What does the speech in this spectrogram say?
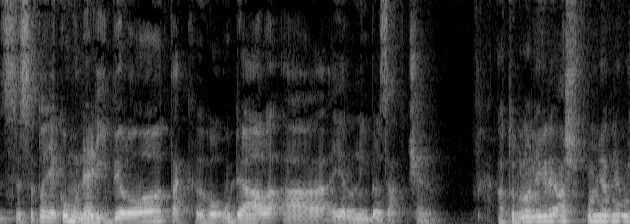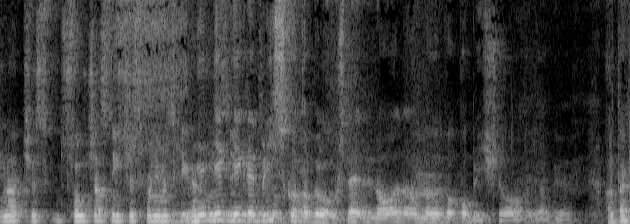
eh, se, se to někomu nelíbilo, tak ho udal a Jeroným byl zatčen. A to bylo někde až poměrně už na česk, současných česko-německých hranicích. Ně, někde blízko to bylo už, ne, no, no hmm. po, poblíž, no. A tak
